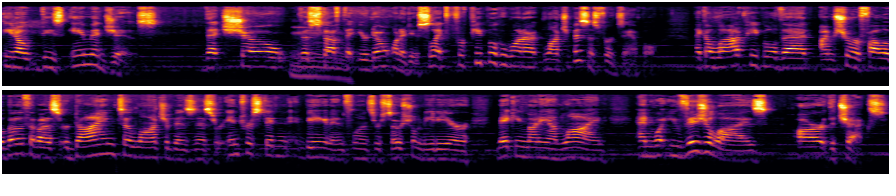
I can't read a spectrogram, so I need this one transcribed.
you know, these images that show the mm. stuff that you don't want to do. So, like for people who want to launch a business, for example, like a lot of people that I'm sure follow both of us are dying to launch a business or interested in being an influencer, social media, or making money online. And what you visualize are the checks,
